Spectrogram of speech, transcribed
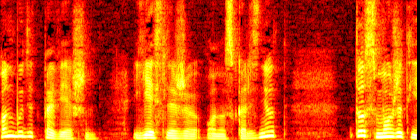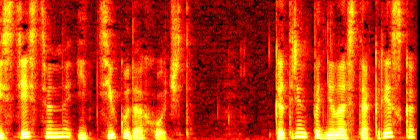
он будет повешен. Если же он ускользнет, то сможет, естественно, идти куда хочет. Катрин поднялась так резко,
